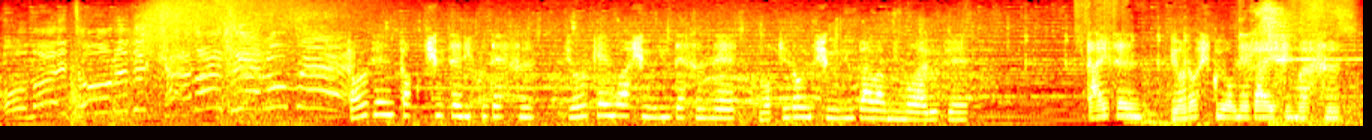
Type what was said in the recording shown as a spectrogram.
お前と俺で叶えてやろうぜ当然特殊セリフです。条件は周囲ですね。もちろん周囲側にもあるぜ。対戦、よろしくお願いします。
